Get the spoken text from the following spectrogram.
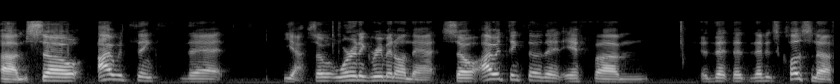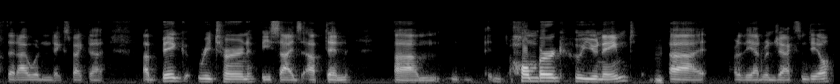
Um, so I would think that yeah, so we're in agreement on that. So I would think though that if um, that, that, that it's close enough that I wouldn't expect a, a big return besides Upton. Um, Holmberg, who you named, mm. uh, part of the Edwin Jackson deal,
